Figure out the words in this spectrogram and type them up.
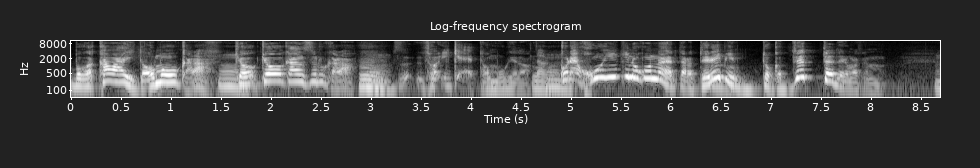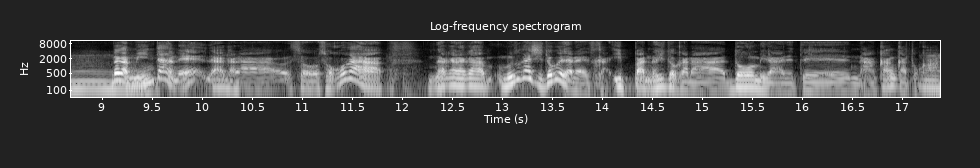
僕は可愛いと思うから、共共感するから、そそういけと思うけどこれ本気のこんなんやったらテレビとか絶対出れませんもん。うん。だからみんなねだからそうそこがなかなか難しいとこじゃないですか。一般の人からどう見られてなあかんかとか、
